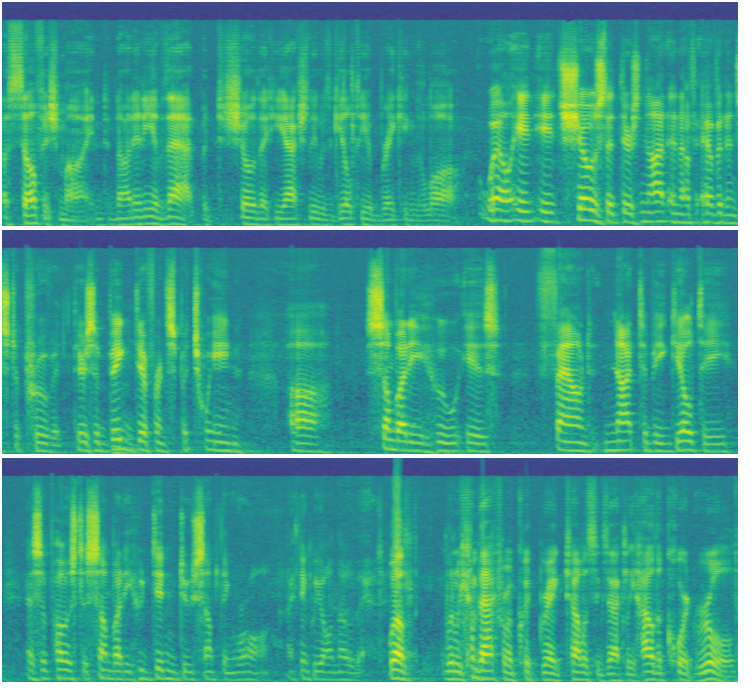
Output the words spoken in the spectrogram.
a selfish mind, not any of that, but to show that he actually was guilty of breaking the law. Well, it, it shows that there's not enough evidence to prove it. There's a big mm. difference between uh, somebody who is found not to be guilty as opposed to somebody who didn't do something wrong. I think we all know that. Well, when we come back from a quick break, tell us exactly how the court ruled,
